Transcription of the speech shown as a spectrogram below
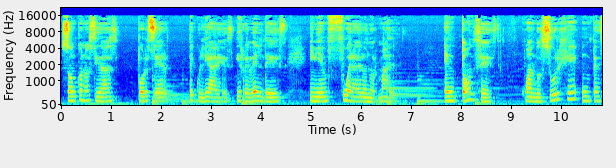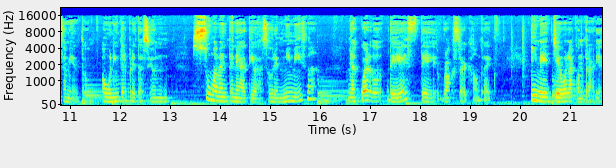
son conocidas por ser peculiares y rebeldes y bien fuera de lo normal. Entonces, cuando surge un pensamiento o una interpretación sumamente negativa sobre mí misma, me acuerdo de este Rockstar Complex y me llevo la contraria.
